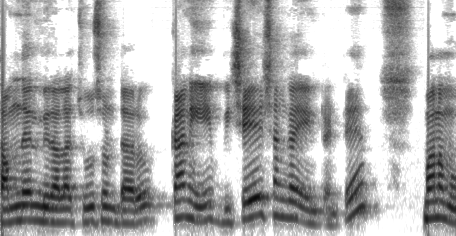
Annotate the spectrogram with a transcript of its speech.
తమ్నేల్ మీరు అలా చూసుంటారు. కానీ విశేషంగా ఏంటంటే మనము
